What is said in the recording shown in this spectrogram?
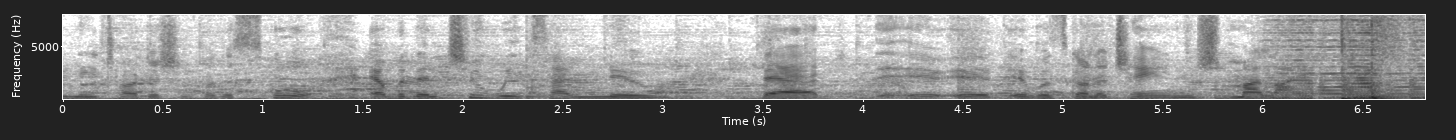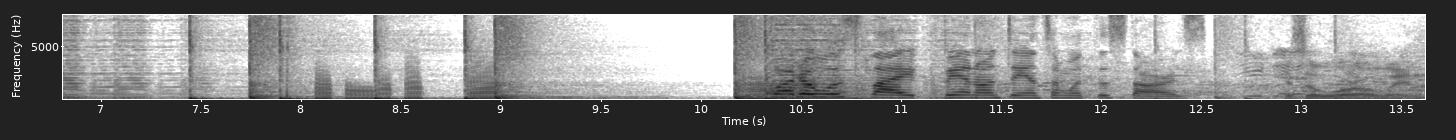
You need to audition for this school. And within two weeks, I knew that it, it, it was going to change my life. Like being on Dancing with the Stars. It's a whirlwind.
